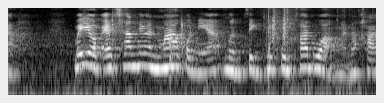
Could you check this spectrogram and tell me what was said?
อะ ไม่ยอมแอคชั่นให้มันมากกว่านี้เหมือนสิ่งที่คุณคาดหวังอะนะคะ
